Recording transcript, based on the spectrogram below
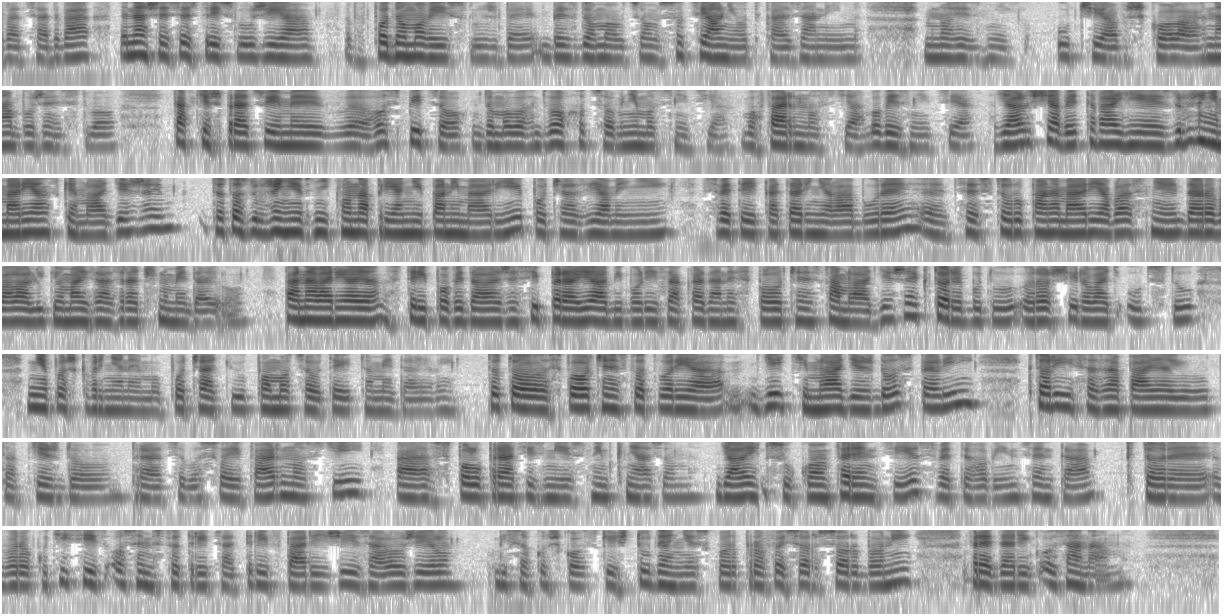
Naše sestry slúžia v podomovej službe bezdomovcom, sociálne odkázaným. Mnohé z nich učia v školách náboženstvo. Taktiež pracujeme v hospicoch, v domovoch dôchodcov, v nemocniciach, vo farnostiach, vo väzniciach. Ďalšia vetva je Združenie Marianskej mládeže. Toto združenie vzniklo na prianie Pany Márie počas javení svätej Kataríne Lábure, cez ktorú Pana Mária vlastne darovala ľuďom aj zázračnú medailu. Pána Maria vtedy povedala, že si praje, aby boli zakladané spoločenstva mládeže, ktoré budú rozširovať úctu k nepoškvrnenému počaťu pomocou tejto medaily. Toto spoločenstvo tvoria deti, mládež, dospelí, ktorí sa zapájajú taktiež do práce vo svojej farnosti a v spolupráci s miestnym kňazom. Ďalej sú konferencie svätého Vincenta, ktoré v roku 1833 v Paríži založil vysokoškolský študent, neskôr profesor Sorbony, Frederik Ozanam.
